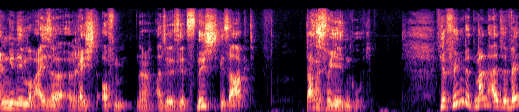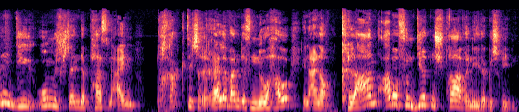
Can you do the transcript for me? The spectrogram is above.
angenehmerweise recht offen. Ne? Also ist jetzt nicht gesagt, das ist für jeden gut. Hier findet man also wenn die Umstände passen ein praktisch relevantes Know-how in einer klaren aber fundierten Sprache niedergeschrieben.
